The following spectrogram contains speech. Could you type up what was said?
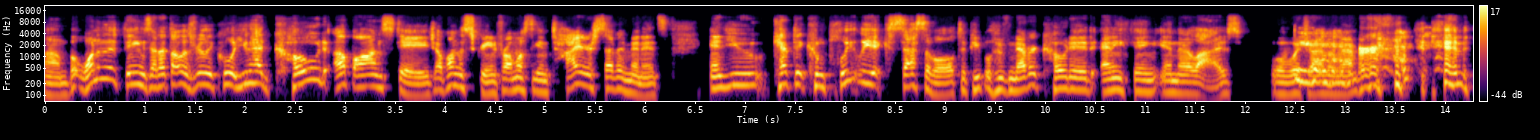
Um, but one of the things that I thought was really cool, you had code up on stage, up on the screen for almost the entire seven minutes, and you kept it completely accessible to people who've never coded anything in their lives which I remember. and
